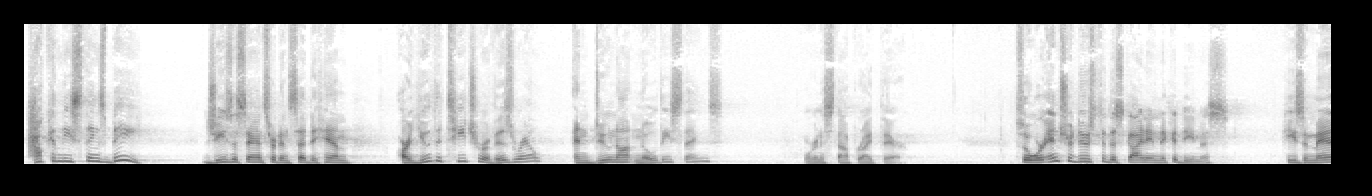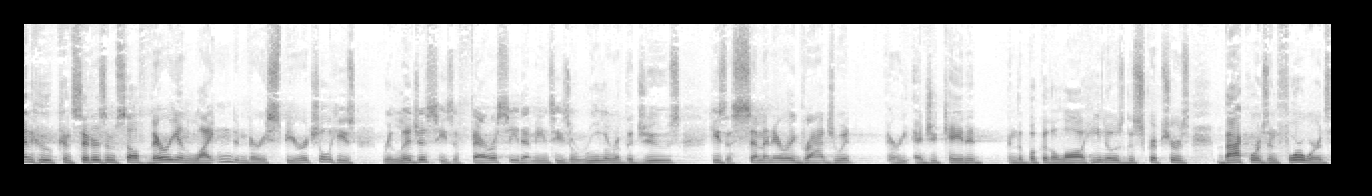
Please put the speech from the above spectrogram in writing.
How can these things be? Jesus answered and said to him, Are you the teacher of Israel and do not know these things? We're going to stop right there. So we're introduced to this guy named Nicodemus. He's a man who considers himself very enlightened and very spiritual. He's religious. He's a Pharisee. That means he's a ruler of the Jews. He's a seminary graduate, very educated in the book of the law. He knows the scriptures backwards and forwards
